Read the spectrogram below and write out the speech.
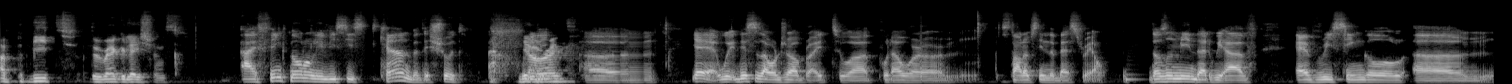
upbeat the regulations? I think not only VCs can, but they should. Yeah, right. Um, yeah, we, this is our job, right? To uh, put our um, startups in the best rail. Doesn't mean that we have every single um,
